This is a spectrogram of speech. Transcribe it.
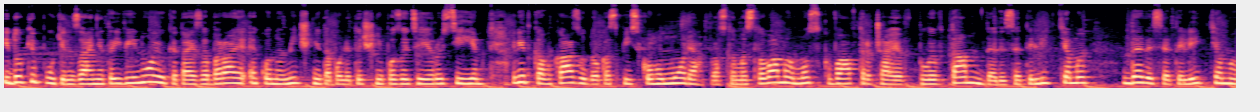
І доки Путін зайнятий війною, Китай забирає економічні та політичні позиції Росії від Кавказу до Каспійського моря. Простими словами, Москва втрачає вплив там, де десятиліттями, де десятиліттями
